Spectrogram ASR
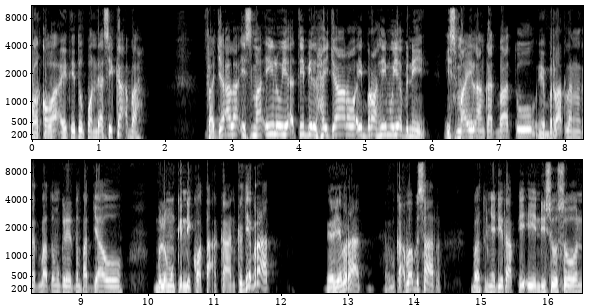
Al-qawaid itu pondasi Ka'bah. Faja'ala Ismailu ya'ti bil hijar wa Ibrahimu yabni. Ismail angkat batu, ya berat lah angkat batu mungkin dari tempat jauh, belum mungkin dikotakkan, kerja berat. Kerja berat. Ka'bah besar, batunya dirapiin, disusun,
